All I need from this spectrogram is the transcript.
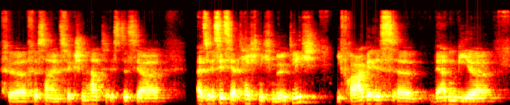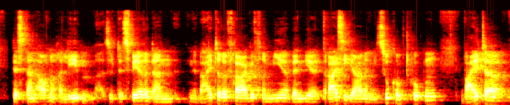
für, für Science Fiction hat, ist es ja, also es ist ja technisch möglich. Die Frage ist, äh, werden wir das dann auch noch erleben. Also das wäre dann eine weitere Frage von mir, wenn wir 30 Jahre in die Zukunft gucken. Weiter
